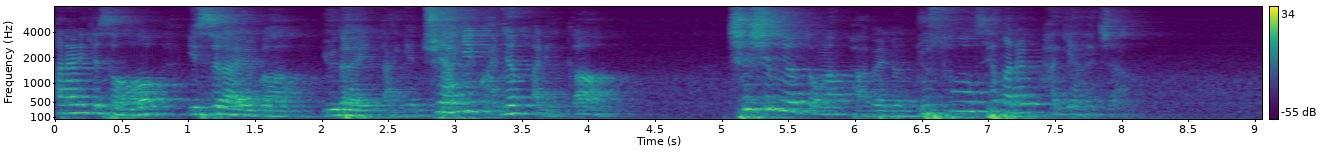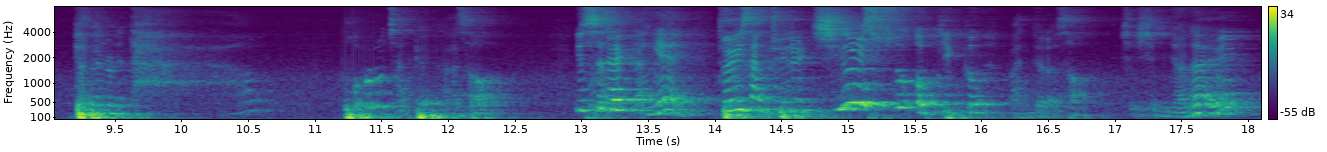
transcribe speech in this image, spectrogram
하나님께서 이스라엘과 유다의 땅에 죄악이 관영하니까 70년 동안 바벨론 유수 생활을 하게 하자. 바벨론에 다 포로로 잡혀가서 이스라엘 땅에 더 이상 죄를 지을 수 없게끔 만들어서 70년을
